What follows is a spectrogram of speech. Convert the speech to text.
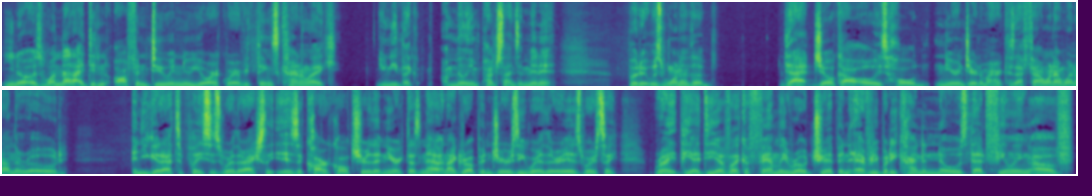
you know, it was one that I didn't often do in New York, where everything's kind of like you need like a million punchlines a minute. But it was one of the that joke I'll always hold near and dear to my heart because I found when I went on the road and you get out to places where there actually is a car culture that New York doesn't have. And I grew up in Jersey where there is, where it's like, right, the idea of like a family road trip and everybody kind of knows that feeling of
